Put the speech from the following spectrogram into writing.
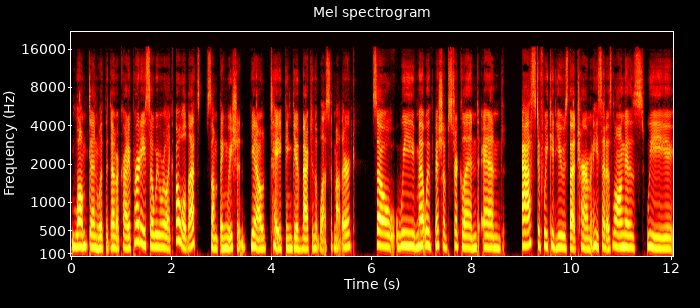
lumped in with the Democratic Party. So we were like, oh, well, that's something we should, you know, take and give back to the Blessed Mother. So we met with Bishop Strickland and asked if we could use that term. And he said, as long as we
